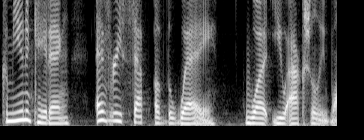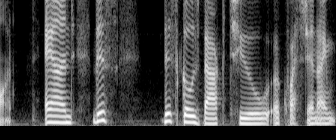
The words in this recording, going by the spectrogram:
communicating every step of the way what you actually want. And this this goes back to a question I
